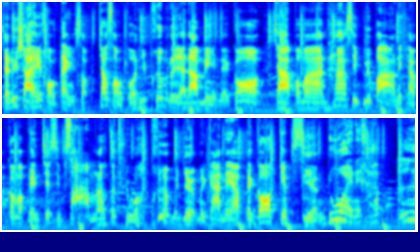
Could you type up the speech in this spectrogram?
จากที่ใช้ของแต่งเจ้า 2 ตัวที่เพิ่มระยะดาเมจเนี่ยก็จากประมาณ 50 หรือเปล่านะครับก็มาเป็น 73 แล้วก็ถือว่าเพิ่มมาเยอะเหมือนกันนะครับแล้วก็เก็บเสียงด้วยนะครับเออ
